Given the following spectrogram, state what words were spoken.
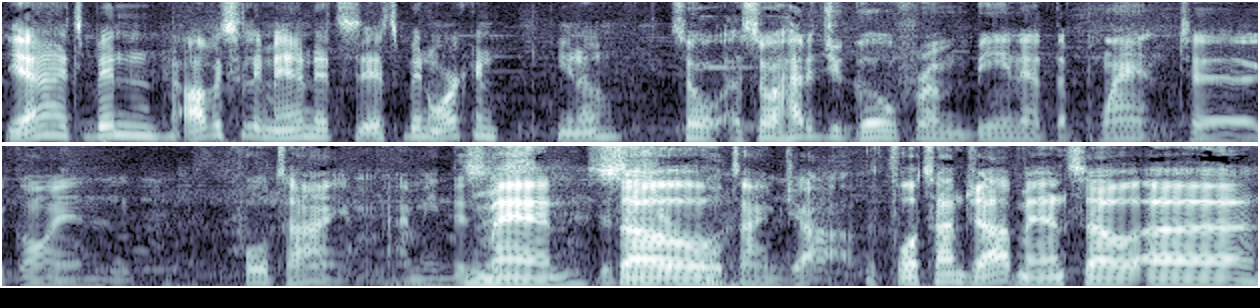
yeah, it's been obviously, man, it's it's been working. You know, So, so how did you go from being at the plant to going full time? I mean, this Man, is this so- is your full time job. full time job, man. So uh,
